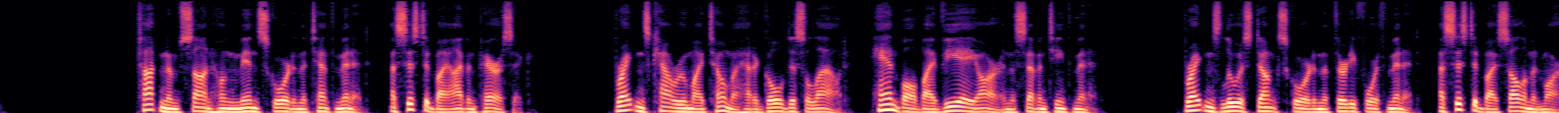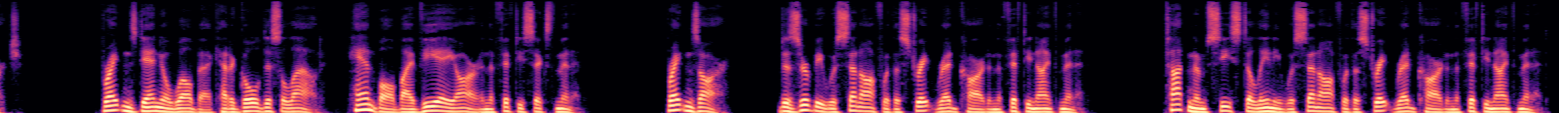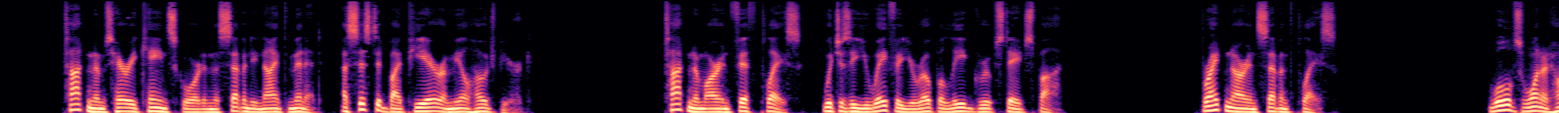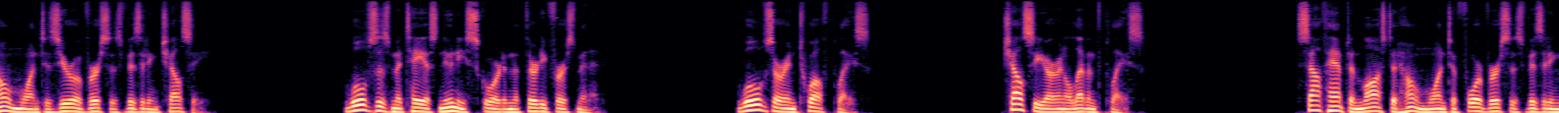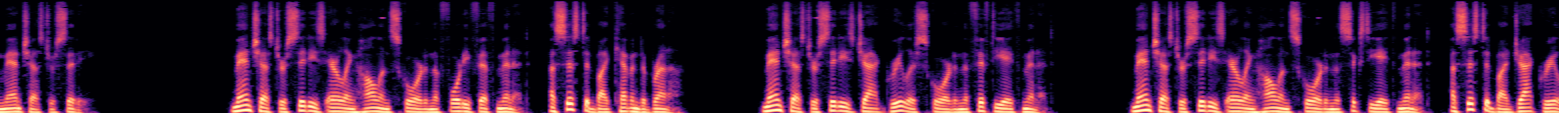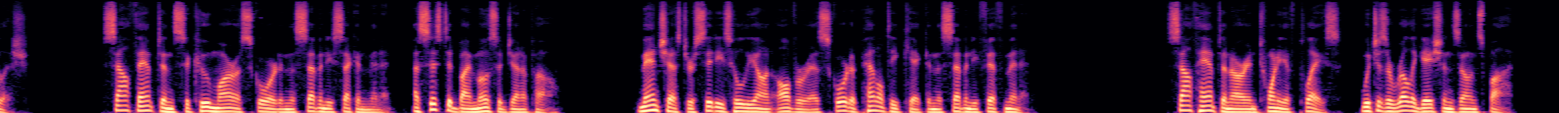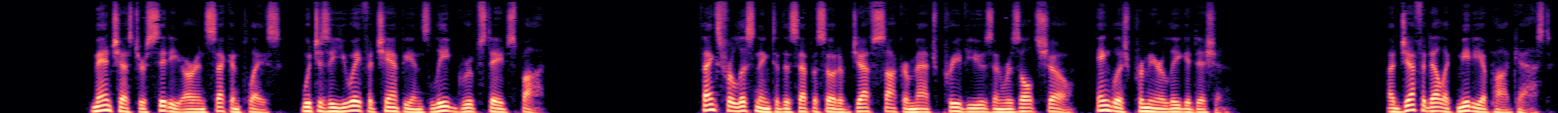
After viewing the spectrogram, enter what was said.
Tottenham's Son Heung-min scored in the 10th minute, assisted by Ivan Perisic. Brighton's Kaoru Mitoma had a goal disallowed, handball by VAR in the 17th minute. Brighton's Lewis Dunk scored in the 34th minute, assisted by Solomon March. Brighton's Daniel Welbeck had a goal disallowed, handball by VAR in the 56th minute. Brighton's R. De Zerbi was sent off with a straight red card in the 59th minute. Tottenham's C. Stellini was sent off with a straight red card in the 59th minute. Tottenham's Harry Kane scored in the 79th minute, assisted by Pierre Emile Højbjerg. Tottenham are in fifth place, which is a UEFA Europa League group stage spot. Brighton are in seventh place. Wolves won at home 1 0 versus visiting Chelsea. Wolves' Matheus Nunes scored in the 31st minute. Wolves are in 12th place. Chelsea are in 11th place. Southampton lost at home 1 4 versus visiting Manchester City. Manchester City's Erling Haaland scored in the 45th minute, assisted by Kevin De Bruyne. Manchester City's Jack Grealish scored in the 58th minute. Manchester City's Erling Haaland scored in the 68th minute, assisted by Jack Grealish. Southampton's Sekou Mara scored in the 72nd minute, assisted by Moussa Djenepo. Manchester City's Julian Alvarez scored a penalty kick in the 75th minute. Southampton are in 20th place, which is a relegation zone spot. Manchester City are in second place, which is a UEFA Champions League group stage spot. Thanks for listening to this episode of Jeff's Soccer Match Previews and Results Show, English Premier League Edition. A Jeffadelic Media Podcast.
